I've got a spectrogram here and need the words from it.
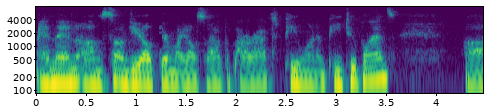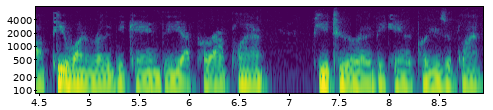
And then um, some of you out there might also have the Power Apps P1 and P2 plans. Uh, P1 really became the uh, per app plan. P2 really became the per user plan.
